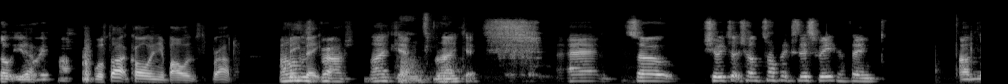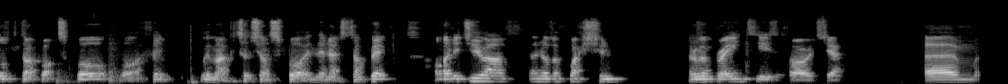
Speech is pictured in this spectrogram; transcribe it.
Don't you Yeah. worry, Matt. We'll start calling you balanced, Brad. Balance BB. Brad. Like it. Balance Brad. like it. Um, so, should we touch on topics this week? I think I'd love to talk about sport, but I think we might be touching on sport in the next topic. Or did you have another question, another brain teaser for us, Jeff? Um,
